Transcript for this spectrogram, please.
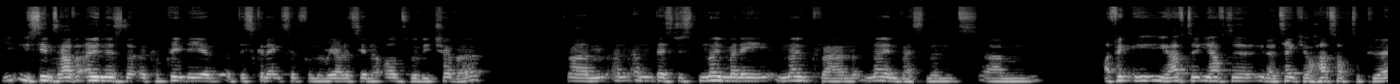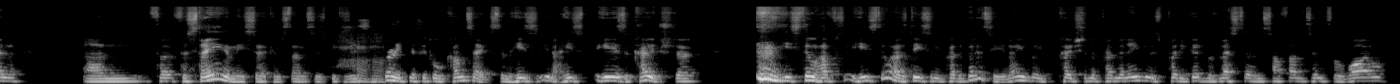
you, you seem to have owners that are completely uh, disconnected from the reality and at odds with each other. Um, and and there's just no money, no plan, no investment. Um, I think you have to you have to you know take your hat off to Puel um, for for staying in these circumstances because it's a very difficult context, and he's you know he's he is a coach that he still have he still has decent credibility. You know, he coached in the Premier League. He was pretty good with Leicester and Southampton for a while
